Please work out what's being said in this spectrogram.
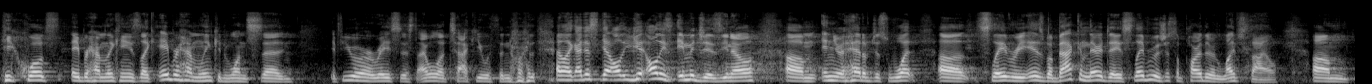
he quotes Abraham Lincoln. He's like, Abraham Lincoln once said, if you are a racist, I will attack you with the North. And like, I just get all, you get all these images, you know, um, in your head of just what uh, slavery is. But back in their day, slavery was just a part of their lifestyle. Um,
